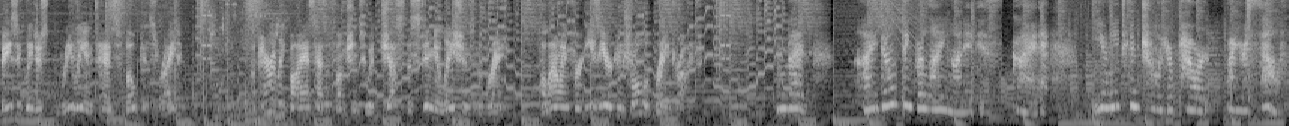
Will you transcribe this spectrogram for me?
Basically just really intense focus, right? Apparently Bias has a function to adjust the stimulation to the brain, allowing for easier control of brain drive. But I don't think relying on it is good. You need to control your power by yourself.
